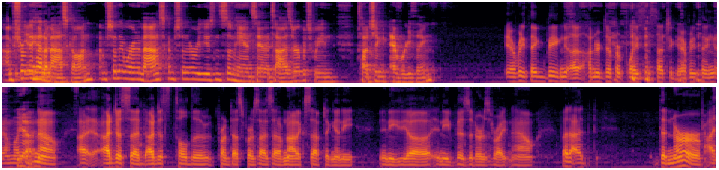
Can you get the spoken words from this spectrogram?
I'm sure they had a mask on. I'm sure they were wearing a mask. I'm sure they were using some hand sanitizer between touching everything. everything being a hundred different places touching everything. I'm like, Yeah. no. I, I just said I just told the front desk person I said I'm not accepting any any uh, any visitors right now. But I, the nerve, I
